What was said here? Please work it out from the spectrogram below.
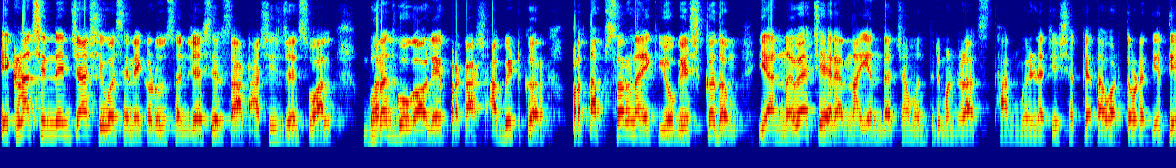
एकनाथ शिंदेच्या शिवसेनेकडून संजय शिरसाट आशिष जयस्वाल भरत गोगावले प्रकाश आबिटकर प्रताप सरनाईक योगेश कदम या नव्या चेहऱ्यांना यंदाच्या मंत्रिमंडळात स्थान मिळण्याची शक्यता वर्तवण्यात येते.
